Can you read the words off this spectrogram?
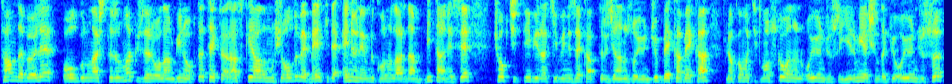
Tam da böyle olgunlaştırılmak üzere olan bir nokta tekrar askıya alınmış oldu ve belki de en önemli konulardan bir tanesi çok ciddi bir rakibinize kaptıracağınız oyuncu Beka Beka. Lokomotiv Moskova'nın oyuncusu 20 yaşındaki oyuncusu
